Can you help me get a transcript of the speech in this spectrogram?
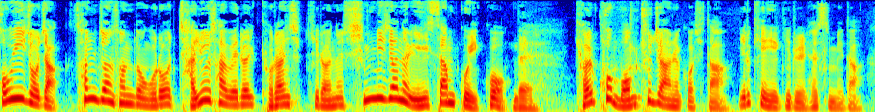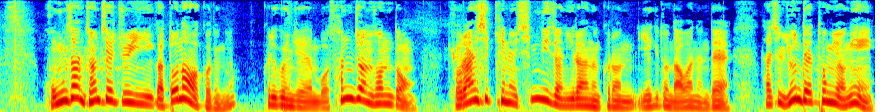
허위 조작, 선전선동으로 자유사회를 교란시키려는 심리전을 일삼고 있고 네. 결코 멈추지 않을 것이다. 이렇게 얘기를 했습니다. 공산 전체주의가 또 나왔거든요. 그리고 이제 뭐 선전선동, 교란시키는 심리전이라는 그런 얘기도 나왔는데 사실 윤 대통령이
